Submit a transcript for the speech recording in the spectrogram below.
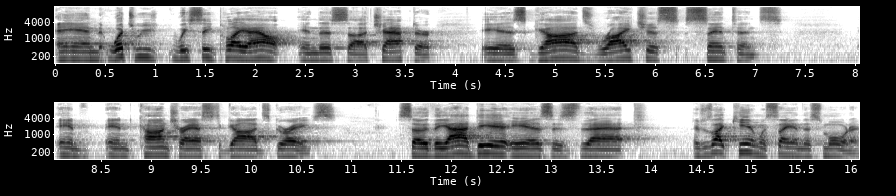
And what we, we see play out in this uh, chapter is God's righteous sentence in, in contrast to God's grace. So the idea is, is that it was like Ken was saying this morning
